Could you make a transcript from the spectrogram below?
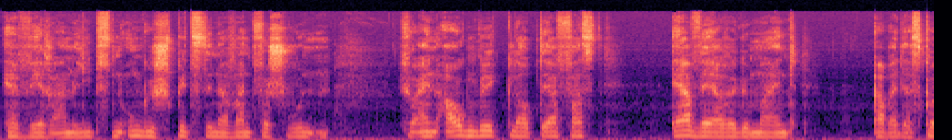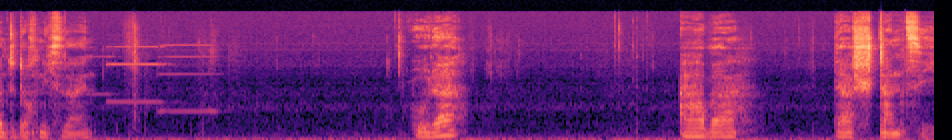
Er wäre am liebsten ungespitzt in der Wand verschwunden. Für einen Augenblick glaubte er fast, er wäre gemeint, aber das konnte doch nicht sein. Oder? Aber da stand sie,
